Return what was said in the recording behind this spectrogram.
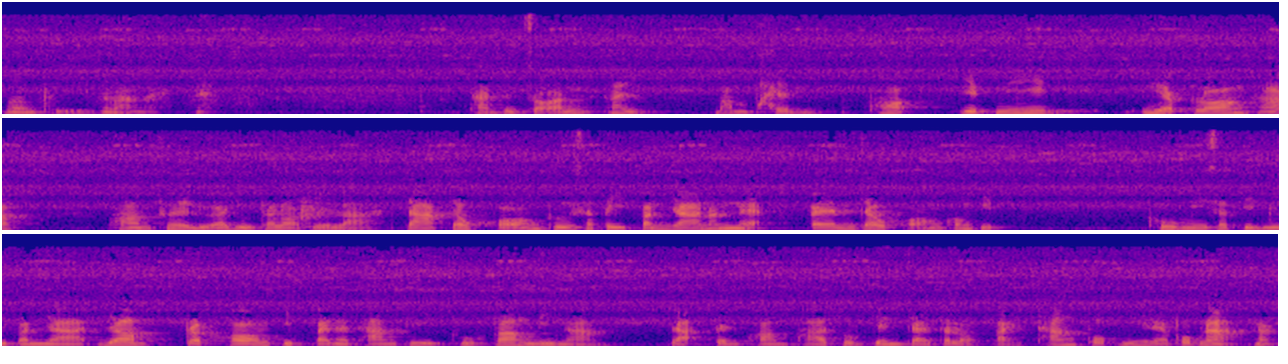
เมืองผีไม่ว่าไงท่านจึงสอนให้บำเพ็ญเพราะจิตนี้ เรียกร้องหาความช่วยเหลืออยู่ตลอดเวลา จากเจ้าของคือสติปัญญานั้นแหละ เป็นเจ้าของของจิต ผู้มีสติมีปัญญาย่อมประคองจิตไปในทางที่ถูกต้องดีงาม จะเป็นความผาสุกเย็นใจตลอดไปทั้งภพนี้และภพหน้านั่น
